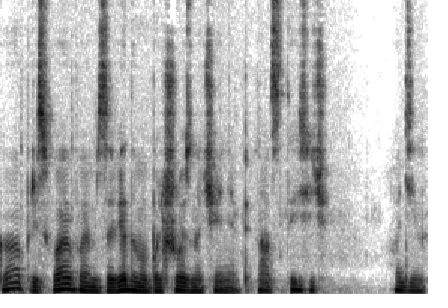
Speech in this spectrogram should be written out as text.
k присваиваем заведомо большое значение 15001.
